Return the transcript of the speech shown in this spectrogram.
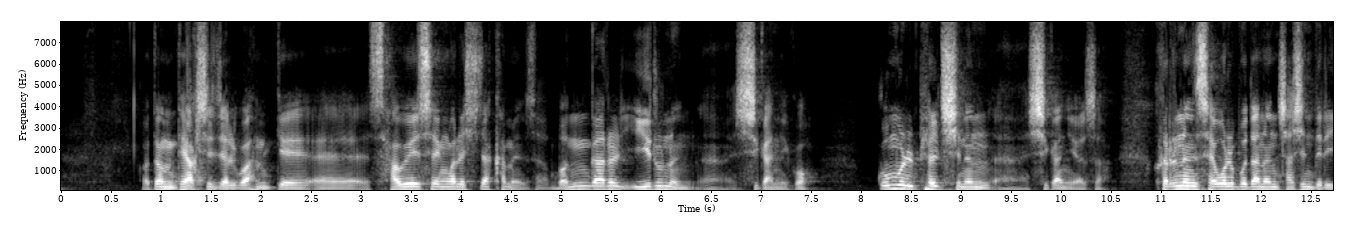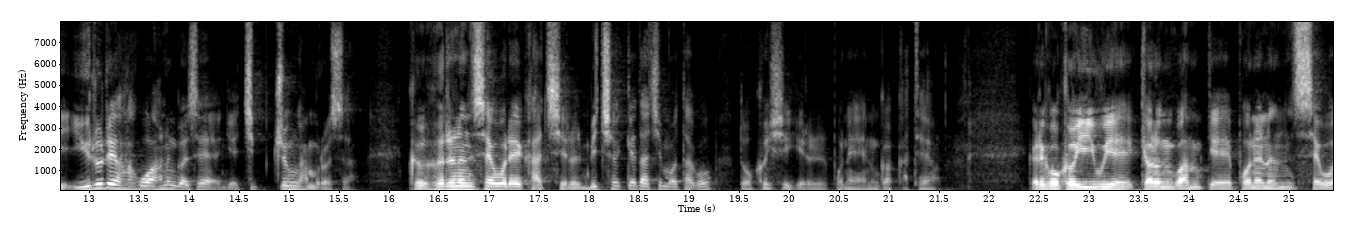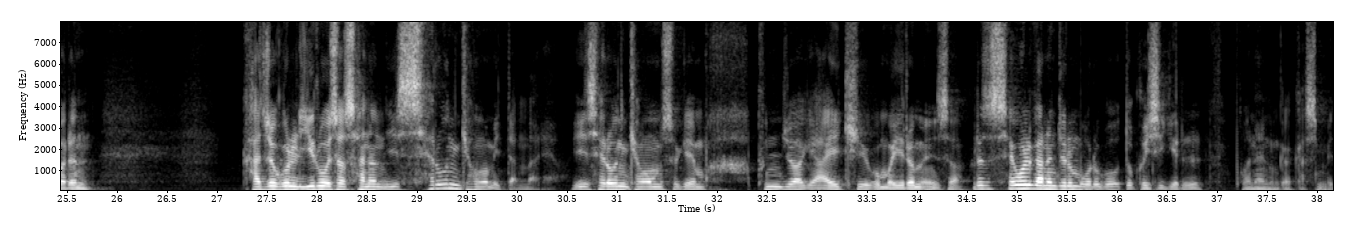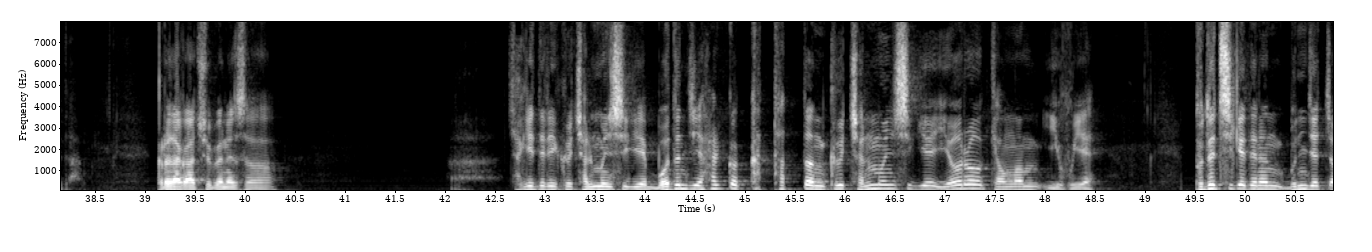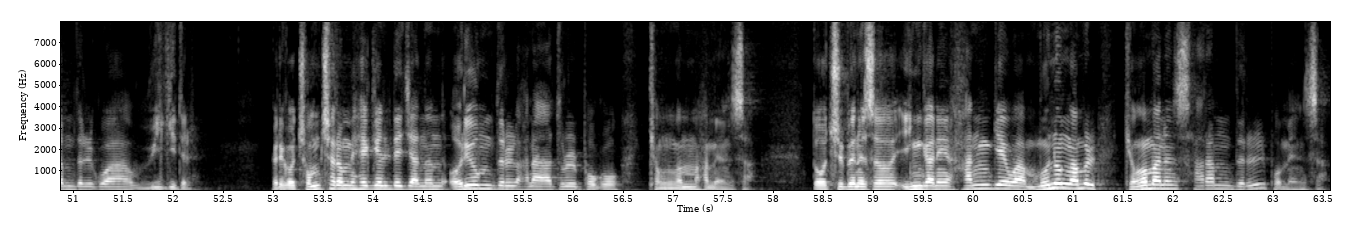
어떤 대학 시절과 함께 사회생활을 시작하면서 뭔가를 이루는 시간이고 꿈을 펼치는 시간이어서 흐르는 세월보다는 자신들이 이루려 하고 하는 것에 집중함으로써 그 흐르는 세월의 가치를 미처 깨닫지 못하고 또 그 시기를 보내는 것 같아요. 그리고 그 이후에 결혼과 함께 보내는 세월은 가족을 이루어서 사는 이 새로운 경험이 있단 말이에요. 이 새로운 경험 속에 막 분주하게 아이 키우고 뭐 이러면서 그래서 세월 가는 줄 모르고 또 그 시기를 보내는 것 같습니다. 그러다가 주변에서 아, 자기들이 그 젊은 시기에 뭐든지 할 것 같았던 그 젊은 시기의 여러 경험 이후에 부딪히게 되는 문제점들과 위기들, 그리고 좀처럼 해결되지 않는 어려움들을 하나 둘 보고 경험하면서 또 주변에서 인간의 한계와 무능함을 경험하는 사람들을 보면서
